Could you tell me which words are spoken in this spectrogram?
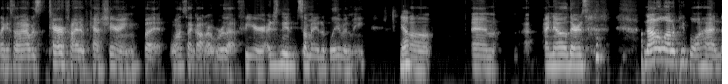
like I said, I was terrified of cashiering, but once I got over that fear, I just needed somebody to believe in me. Yeah. Uh, and I know there's not a lot of people had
